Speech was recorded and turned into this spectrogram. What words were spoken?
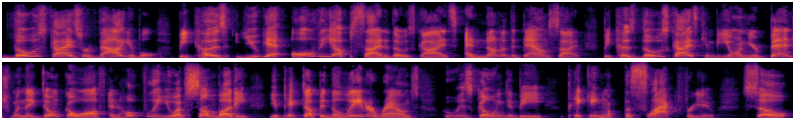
those guys are valuable because you get all the upside of those guys and none of the downside because those guys can be on your bench when they don't go off and hopefully you have somebody you picked up in the later rounds who is going to be picking up the slack for you. So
